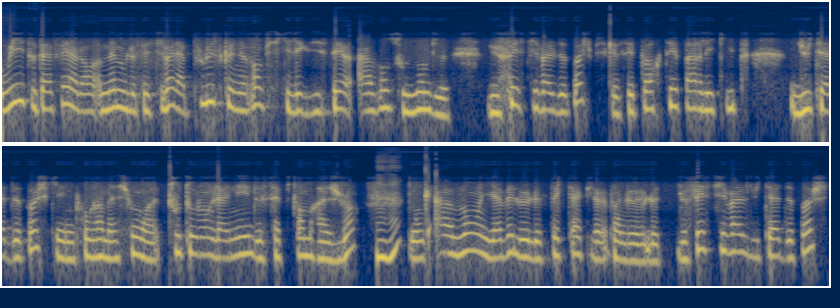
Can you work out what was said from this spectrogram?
Oui, tout à fait. Alors même le festival a plus que 9 ans puisqu'il existait avant sous le nom de, du Festival de Poche puisque c'est porté par l'équipe du Théâtre de Poche qui a une programmation euh, tout au long de l'année de septembre à juin. Mhm. Donc avant il y avait le, spectacle, enfin le, le, Festival du Théâtre de Poche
